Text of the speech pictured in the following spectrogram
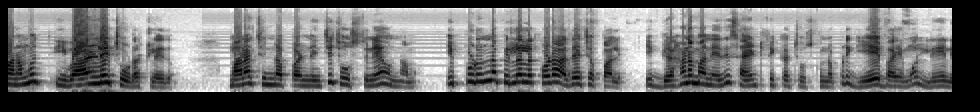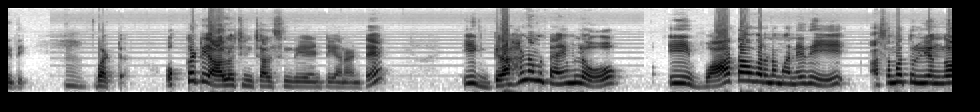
మనము ఇవాళనే చూడట్లేదు. మన చిన్నప్పటి నుంచి చూస్తూనే ఉన్నాము. ఇప్పుడున్న పిల్లలకు కూడా అదే చెప్పాలి. ఈ గ్రహణం అనేది సైంటిఫిక్గా చూసుకున్నప్పుడు ఏ భయమో లేనిది. బట్ ఒక్కటి ఆలోచించాల్సింది ఏంటి అని అంటే ఈ గ్రహణం టైంలో ఈ వాతావరణం అనేది అసమతుల్యంగా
